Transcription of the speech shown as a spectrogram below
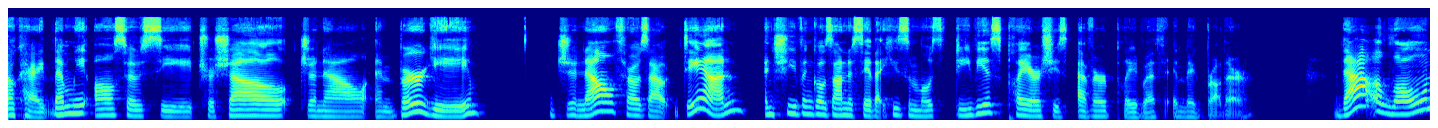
Okay, then we also see Trishelle, Janelle, and Bergie. Janelle throws out Dan, and she even goes on to say that he's the most devious player she's ever played with in Big Brother. That alone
